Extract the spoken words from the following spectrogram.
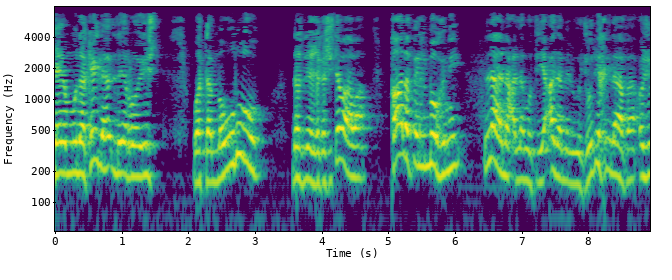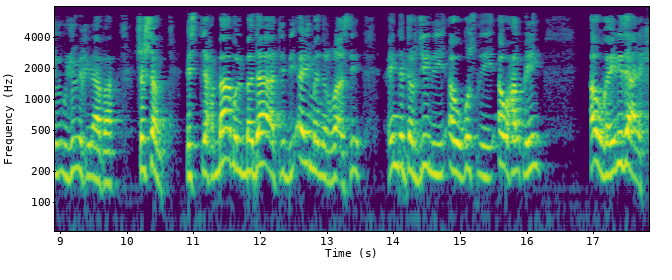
تيمونكي لرويشت وتم وضوءه دزنيش شتواوا قال في المغني لا نعلم في عدم الوجود خلافة وجود خلافة. ششم استحباب البداءة بأيمن الرأس عند ترجيله أو غسله أو حلقه أو غير ذلك.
